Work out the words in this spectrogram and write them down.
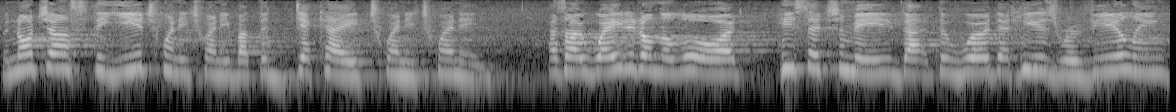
but not just the year 2020, but the decade 2020. As I waited on the Lord, He said to me that the word that He is revealing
